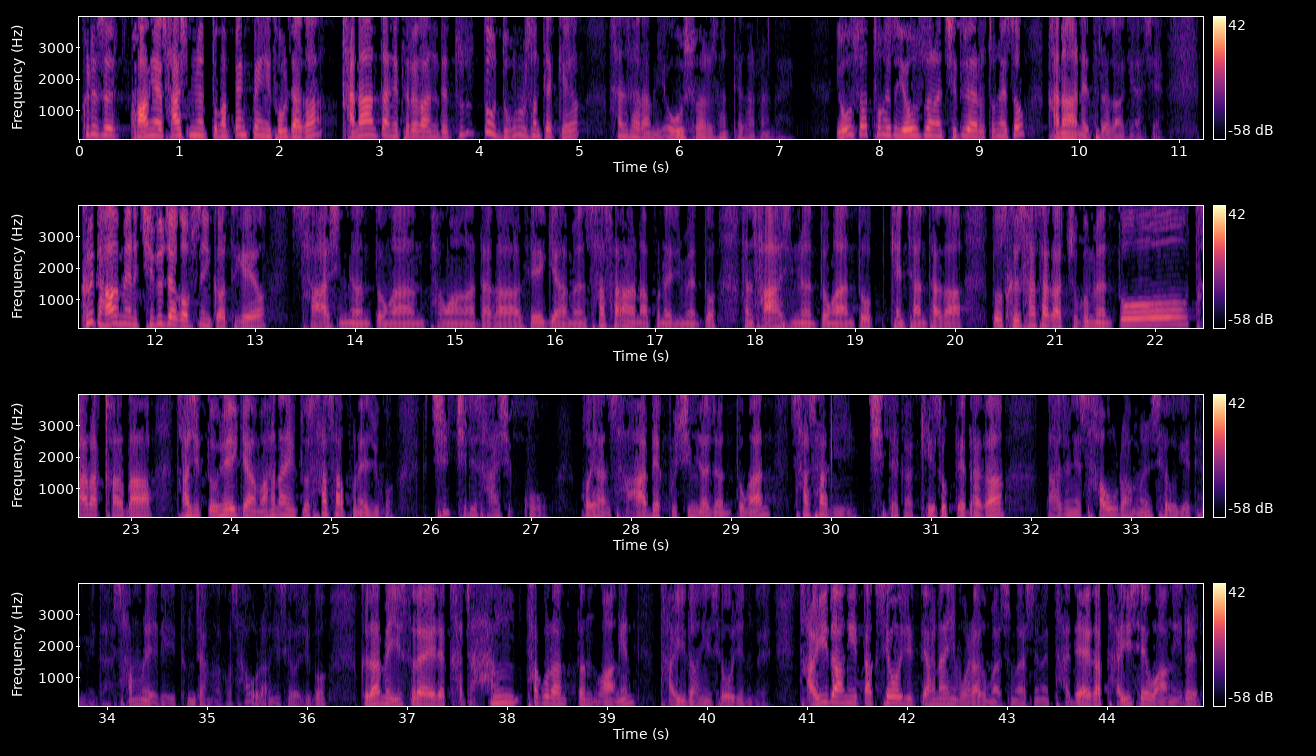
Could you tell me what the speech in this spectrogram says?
그래서 광야 40년 동안 뺑뺑이 돌다가 가나안 땅에 들어갔는데 또, 또 누구를 선택해요? 한 사람 여우수아를 선택하라는 거예요. 여우수아 통해서 여우수아는 지도자를 통해서 가나안에 들어가게 하세요. 그 다음에는 지도자가 없으니까 어떻게 해요? 40년 동안 방황하다가 회개하면 사사 하나 보내주면 또 한 40년 동안 또 괜찮다가 또 그 사사가 죽으면 또 타락하다 다시 또 회개하면 하나님 또 사사 보내주고 77이 49 거의 한 490여 년 동안 사사기 시대가 계속되다가 나중에 사우랑을 세우게 됩니다. 사무엘이 등장하고 사우랑이 세워지고 그 다음에 이스라엘의 가장 탁월했던 왕인 다윗 왕이 세워지는 거예요. 다윗 왕이 딱 세워질 때 하나님 뭐라고 말씀하시냐면 내가 다윗의 왕위를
